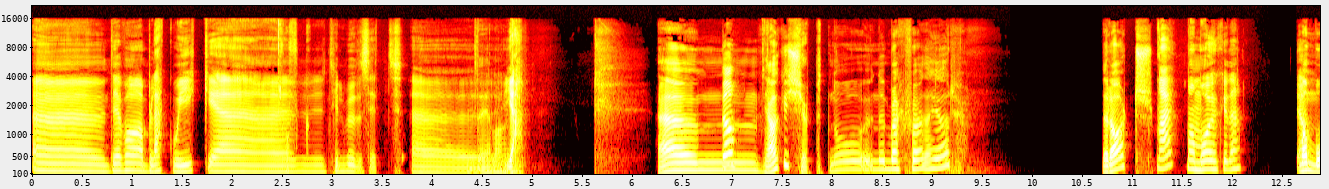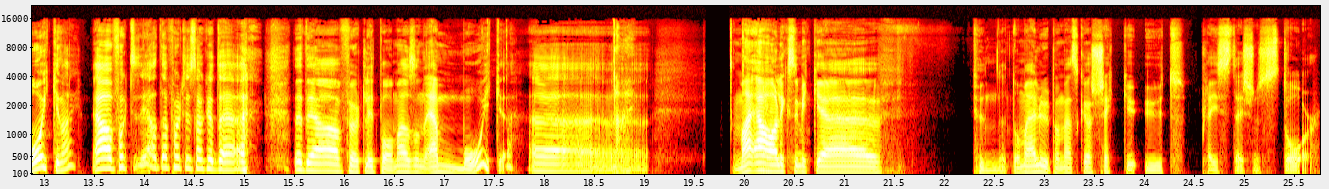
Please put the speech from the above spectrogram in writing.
Uh, det var Black Week-tilbudet sitt. Uh, Det var det. Ja. um, Ja. Jeg har ikke kjøpt noe under Black Friday i år. Rart. Nei, man må jo ikke det. Ja. Man må ikke, nei. Faktisk, ja, det er faktisk akkurat det Det er det jeg har følt litt på meg. Sånn, jeg må ikke det. Eh, Nei. nei, jeg har liksom ikke funnet noe, men jeg lurer på om jeg skal sjekke ut PlayStation Store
